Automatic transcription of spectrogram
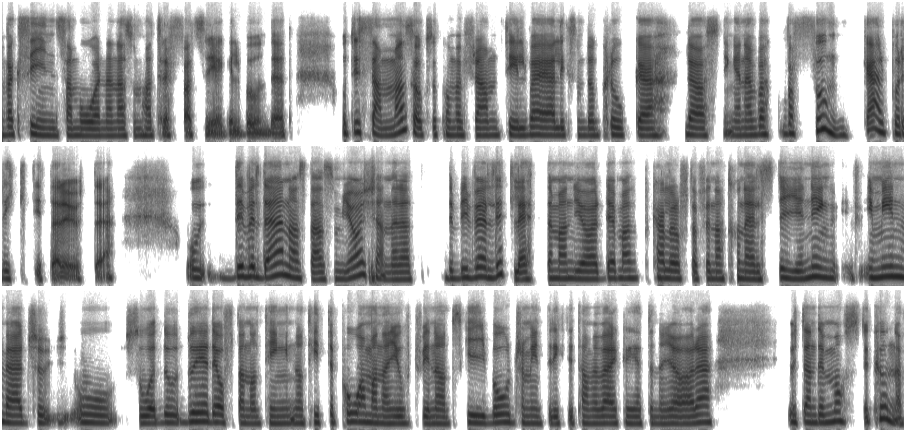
vaccinsamordnarna som har träffats regelbundet och tillsammans också kommer fram till vad är liksom de kloka lösningarna? Vad, vad funkar på riktigt där ute? Och det är väl där någonstans som jag känner att det blir väldigt lätt när man gör det man kallar ofta för nationell styrning. I min värld så, och så då, då, är det ofta någonting, något hittepå man har gjort vid något skrivbord som inte riktigt har med verkligheten att göra. Utan det måste kunna,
